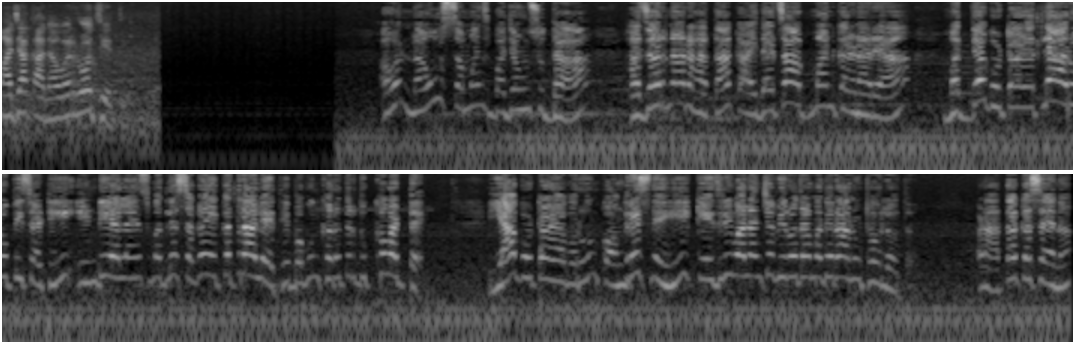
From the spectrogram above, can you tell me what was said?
माझ्या कानावर रोज येते. अहो नऊ समन्स बजावून सुद्धा हजर न राहता कायद्याचा अपमान करणाऱ्या मद्य घोटाळ्यातल्या आरोपीसाठी इंडी अलायन्स मधले सगळे एकत्र आलेत हे बघून खरं तर दुःख वाटतंय. या घोटाळ्यावरून काँग्रेसनेही केजरीवालांच्या विरोधामध्ये रान उठवलं होतं. पण आता कसं आहे ना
